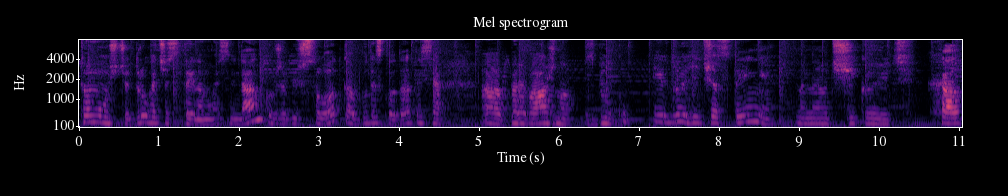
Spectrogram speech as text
тому що друга частина мого сніданку вже більш солодка, буде складатися е, переважно з білку. І в другій частині мене очікують халк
